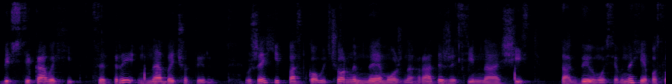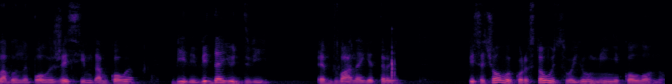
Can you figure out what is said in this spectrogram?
більш цікавий хід С3 на Б4. Вже хід пастковий. Чорним не можна грати G7 на А6. Так, дивимося, в них є послаблене поле G7 дамкове. Білі віддають 2 F2 на Е3. Після чого використовують свою міні-колону.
